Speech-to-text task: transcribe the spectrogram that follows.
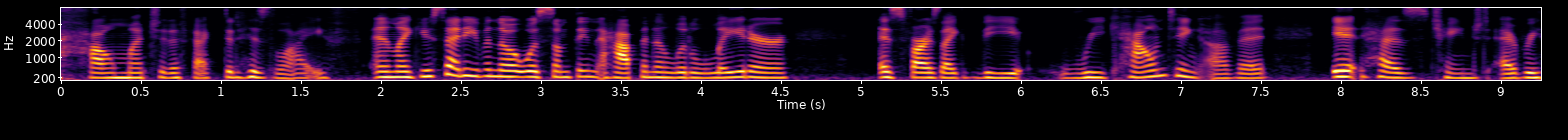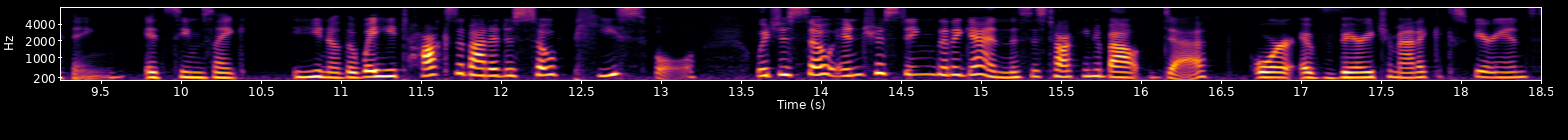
how much it affected his life. And like you said, even though it was something that happened a little later, as far as like the recounting of it, it has changed everything. It seems like you know, the way he talks about it is so peaceful, which is so interesting that, again, this is talking about death or a very traumatic experience.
